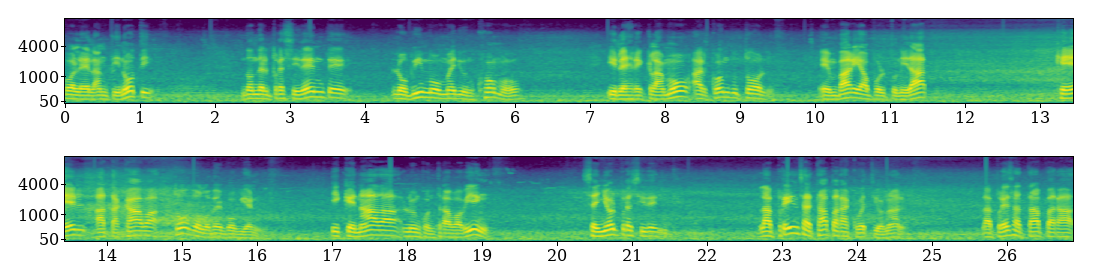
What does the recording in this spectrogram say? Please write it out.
por el Antinoti, donde el presidente lo vimos medio incómodo y le reclamó al conductor en varias oportunidades que él atacaba todo lo del gobierno y que nada lo encontraba bien. Señor presidente, la prensa está para cuestionar, la prensa está para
